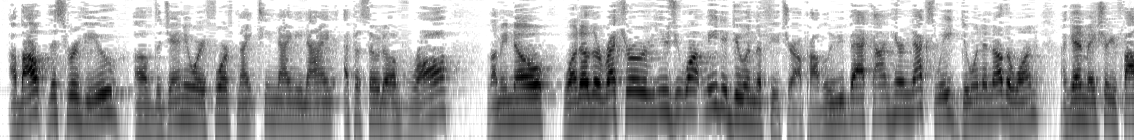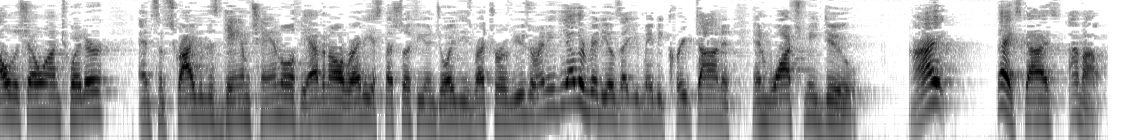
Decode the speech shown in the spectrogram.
about this review of the January 4th, 1999 episode of Raw. Let me know what other retro reviews you want me to do in the future. I'll probably be back on here next week doing another one. Again, make sure you follow the show on Twitter and subscribe to this damn channel if you haven't already, especially if you enjoy these retro reviews or any of the other videos that you've maybe creeped on and, and watched me do. Alright? Thanks guys. I'm out.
